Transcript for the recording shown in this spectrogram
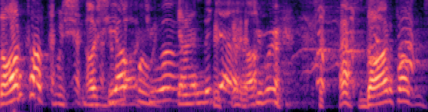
dart atmış. Aşı yapmamış. Kendi kendine. dart atmış.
